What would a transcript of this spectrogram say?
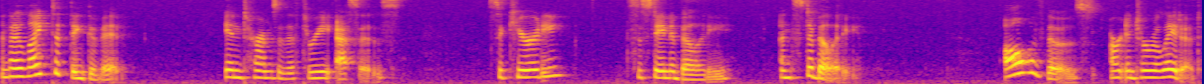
And I like to think of it in terms of the three S's security, sustainability, and stability. All of those are interrelated.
